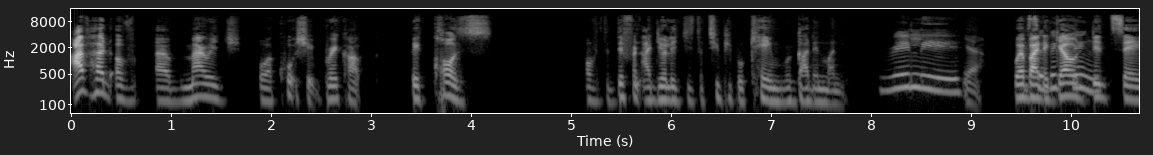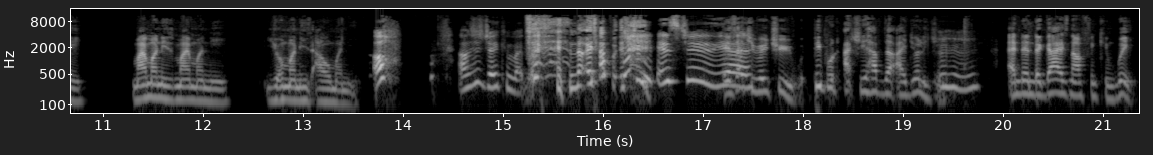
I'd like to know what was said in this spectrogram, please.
I've heard of a marriage or a courtship breakup because of the different ideologies the two people came regarding money. Really? Yeah. Whereby the girl thing. did say, My money is my money, your money is our money. Oh, I was just joking about that. no, it's. It's true. it's true. Yeah. It's actually very true. People actually have that ideology. Mhm. And then the guy's now thinking, wait,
